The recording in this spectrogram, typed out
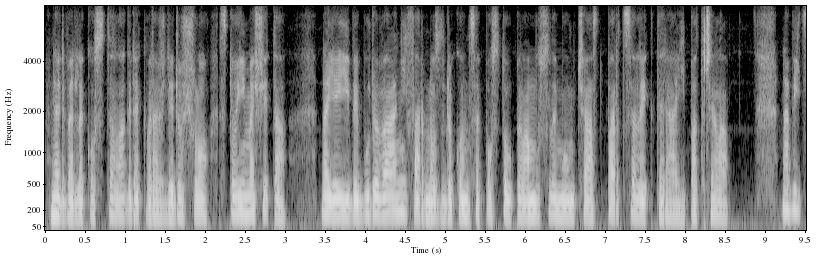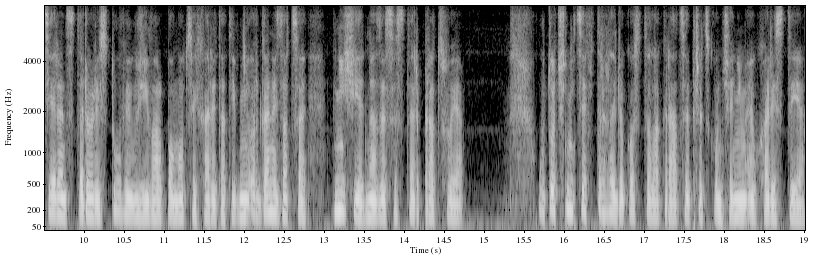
Hned vedle kostela, kde k vraždě došlo, stojí mešita. Na její vybudování farnost dokonce postoupila muslimům část parcely, která jí patřila. Navíc jeden z teroristů využíval pomoci charitativní organizace, v níž jedna ze sester pracuje. Útočníci vtrhli do kostela krátce před skončením Eucharistie.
